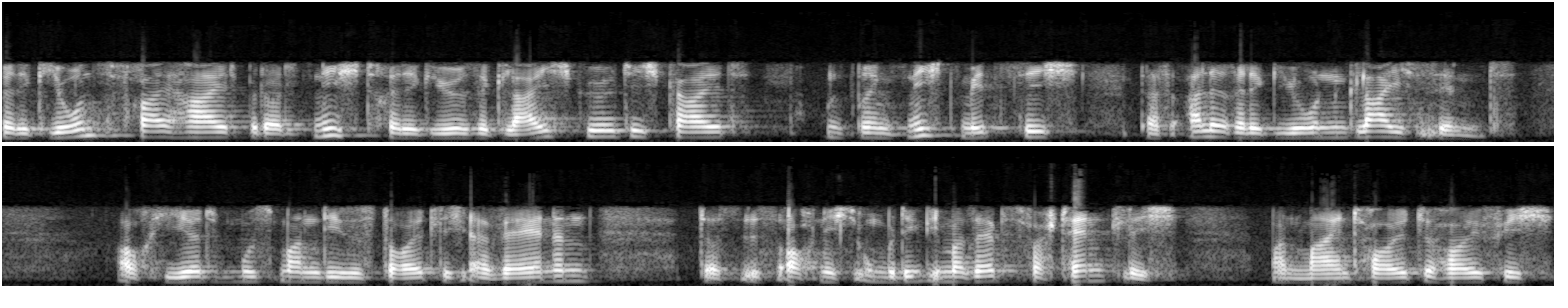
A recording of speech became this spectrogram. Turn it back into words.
Religionsfreiheit bedeutet nicht religiöse Gleichgültigkeit und bringt nicht mit sich, dass alle Religionen gleich sind. Auch hier muss man dieses deutlich erwähnen. Das ist auch nicht unbedingt immer selbstverständlich. Man meint heute häufig,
